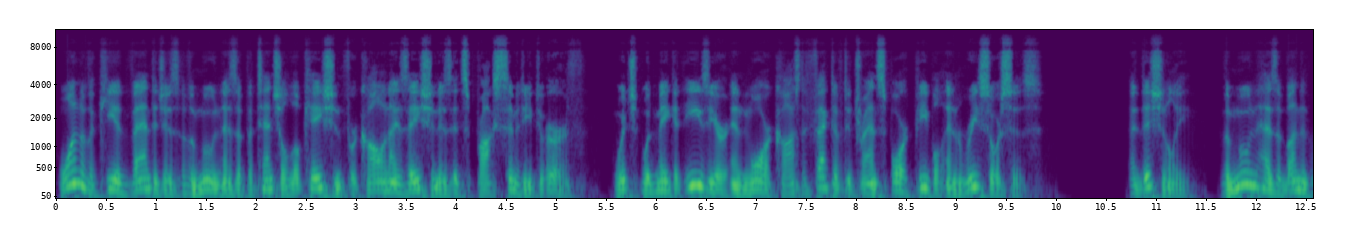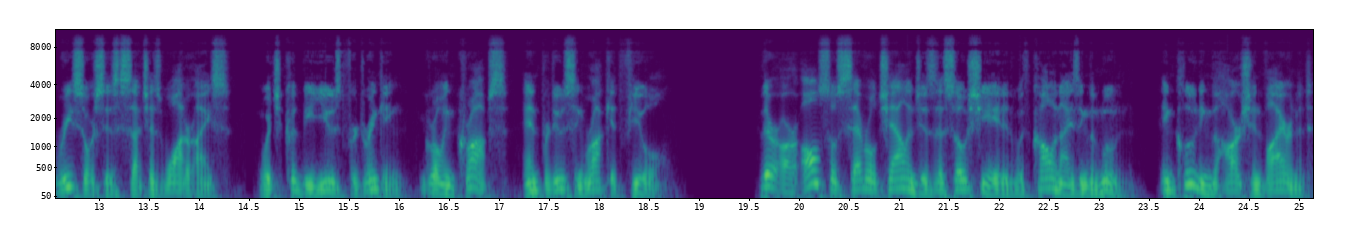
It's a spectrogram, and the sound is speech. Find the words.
One of the key advantages of the moon as a potential location for colonization is its proximity to Earth which would make it easier and more cost-effective to transport people and resources. Additionally, the moon has abundant resources such as water ice, which could be used for drinking, growing crops, and producing rocket fuel. There are also several challenges associated with colonizing the moon, including the harsh environment,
